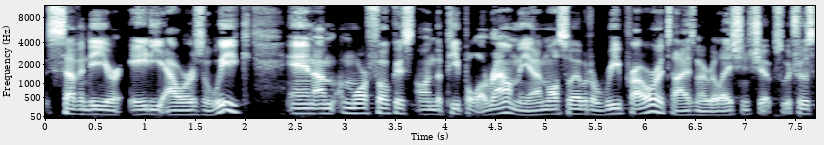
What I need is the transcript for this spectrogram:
70 or 80 hours a week. And I'm more focused on the people around me. I'm also able to reprioritize my relationships, which was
